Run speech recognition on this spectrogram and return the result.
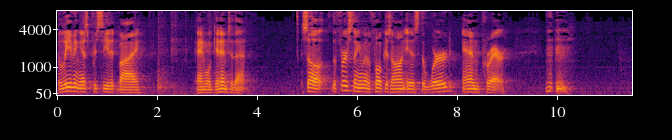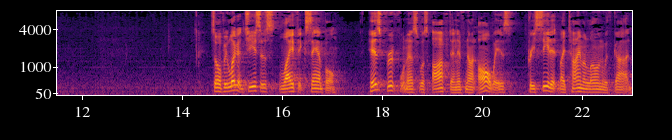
Believing is preceded by, and we'll get into that. So, the first thing I'm going to focus on is the word and prayer. so, if we look at Jesus' life example, his fruitfulness was often, if not always, preceded by time alone with God.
